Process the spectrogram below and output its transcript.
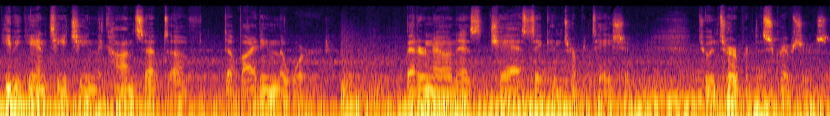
He began teaching the concept of dividing the word, better known as chiastic interpretation, to interpret the scriptures.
